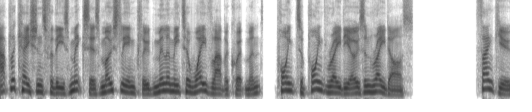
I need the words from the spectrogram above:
Applications for these mixers mostly include millimeter wave lab equipment, point to point radios, and radars. Thank you.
